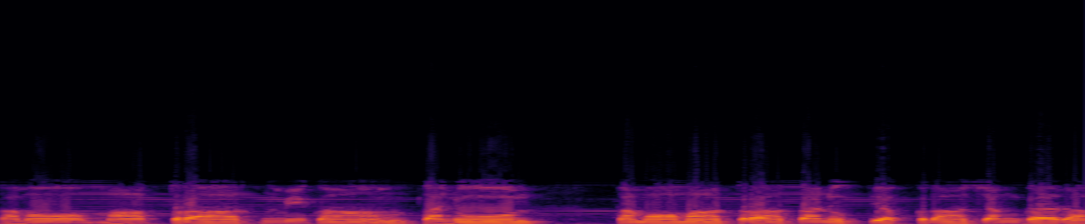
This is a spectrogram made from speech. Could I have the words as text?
तमो मात्रात्मिकां तनूं तमो मात्रा तनुः त्यक्ता शङ्करा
